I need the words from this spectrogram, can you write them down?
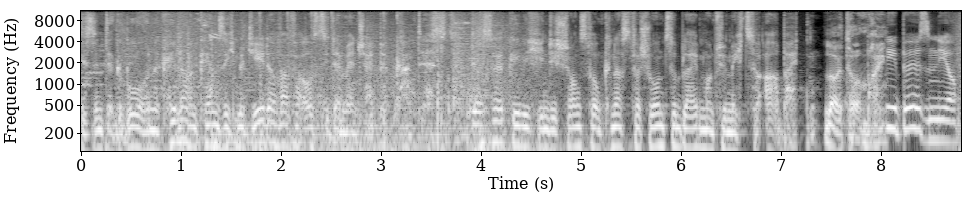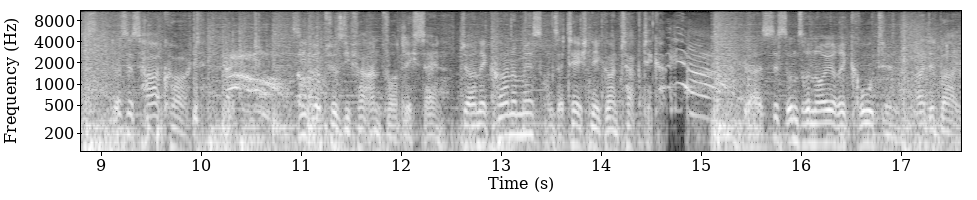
Sie sind der geborene Killer und kennen sich mit jeder Waffe aus, die der Menschheit bekannt ist. Deshalb gebe ich Ihnen die Chance, vom Knast verschont zu bleiben und für mich zu arbeiten. Leute umbringen. Die bösen Jungs. Das ist Harcourt. Sie wird für Sie verantwortlich sein. John Economist, unser Techniker und Taktiker. Das ist unsere neue Rekrutin, Adebayo.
